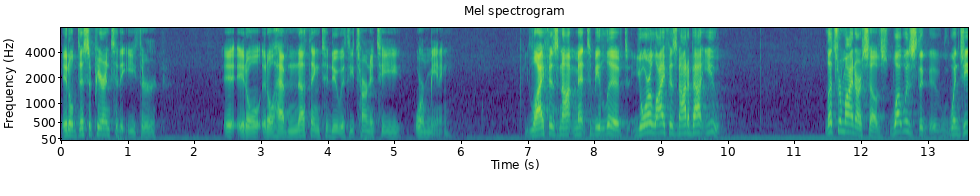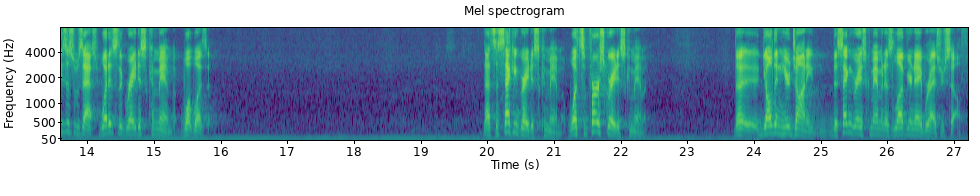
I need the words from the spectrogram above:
It'll disappear into the ether. It, will it'll have nothing to do with eternity or meaning. Life is not meant to be lived. Your life is not about you. Let's remind ourselves what was the when Jesus was asked, what is the greatest commandment? What was it? That's the second greatest commandment. What's the first greatest commandment? The, y'all didn't hear Johnny. The second greatest commandment is love your neighbor as yourself.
